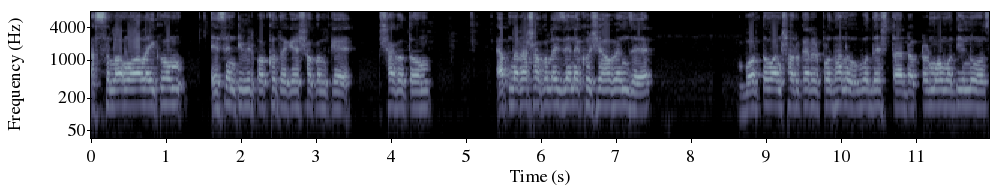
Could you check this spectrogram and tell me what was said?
আসসালামু আলাইকুম এস এন টিভির পক্ষ থেকে সকলকে স্বাগতম। আপনারা সকলেই জেনে খুশি হবেন যে বর্তমান সরকারের প্রধান উপদেষ্টা ডক্টর মোহাম্মদ ইউনুস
